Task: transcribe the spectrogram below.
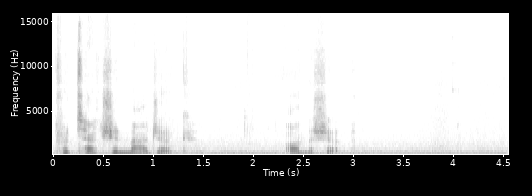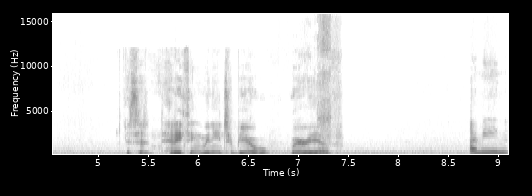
protection magic on the ship. is it anything we need to be wary of? I mean,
